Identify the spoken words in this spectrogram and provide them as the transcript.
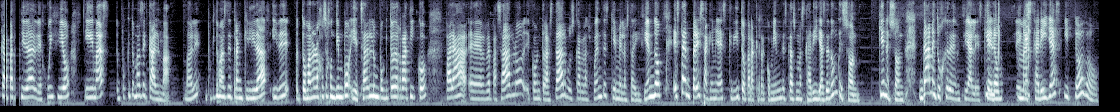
capacidad de juicio y más un poquito más de calma. ¿Vale? Un poquito más de tranquilidad y de tomar las cosas con tiempo y echarle un poquito de ratico para eh, repasarlo, eh, contrastar, buscar las fuentes, quién me lo está diciendo. Esta empresa que me ha escrito para que recomiende estas mascarillas, ¿de dónde son? ¿Quiénes son? Dame tus credenciales. ¿Quién Pero mascarillas y todo.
